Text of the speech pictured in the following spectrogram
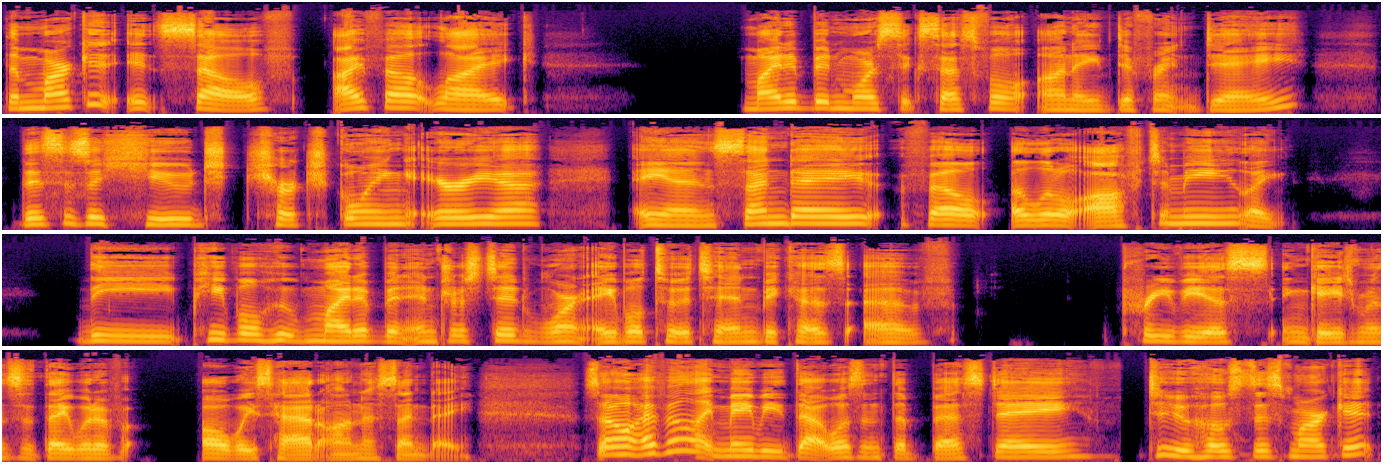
The market itself, I felt like might have been more successful on a different day. This is a huge church going area, and Sunday felt a little off to me. Like the people who might have been interested weren't able to attend because of previous engagements that they would have always had on a Sunday. So I felt like maybe that wasn't the best day to host this market,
